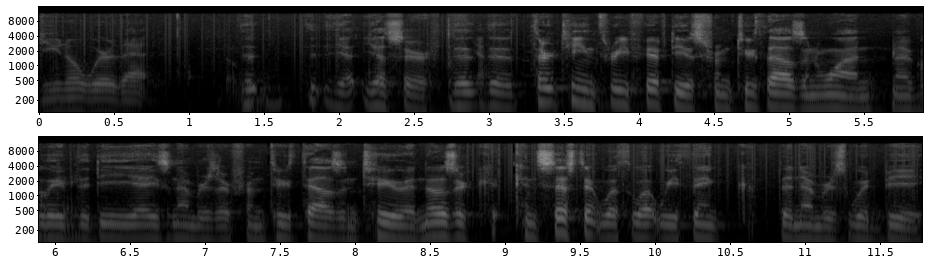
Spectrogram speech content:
Do you know where that, The- the- Yes, sir. The Yeah. the 13350 is from 2001, and I believe Okay. the DEA's numbers are from 2002, and those are c- consistent with what we think the numbers would be.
